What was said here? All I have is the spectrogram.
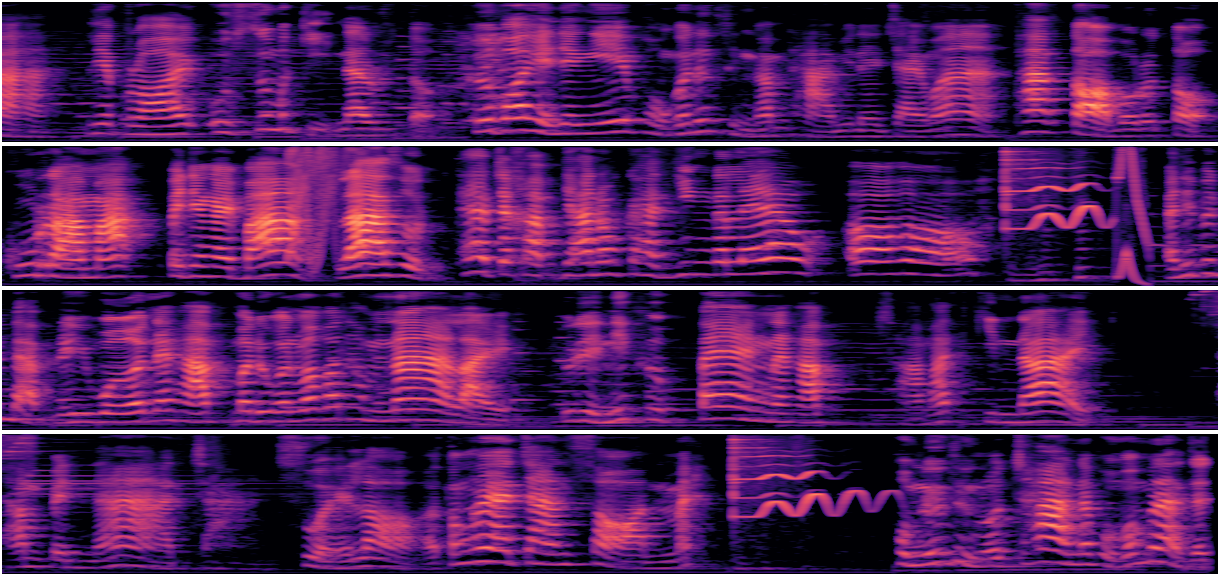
บาร์เรียบร้อยอุซุมากินารุโตะคือพอเห็นอย่างนี้ผมก็นึกถึงคำถามอยู่ในใจว่า ภาคต่อโบรุโตะคุรามะเป็นยังไงบ้าง ล่าสุดแทบจะขับยานอวกาศยิงกันแล้วอ๋ออันนี้เป็นแบบรีเวิร์สนะครับ มาดูกันว่าเขาทำหน้าอะไร ดูดิ นี่คือแป้งนะครับ สามารถกินได้ทำเป็นหน้าอาจารย์ สวยหล่อต้องให้อาจารย์สอนไหมผมนึกถึงรสชาตินะ ผมว่ามันอาจจะ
